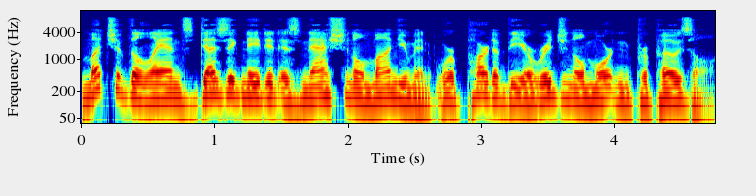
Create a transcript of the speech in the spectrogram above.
Much of the lands designated as national monument were part of the original Morton proposal.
